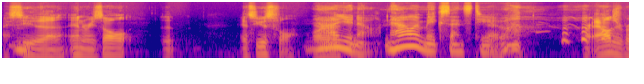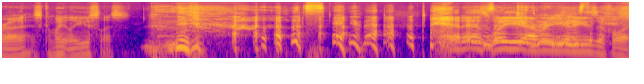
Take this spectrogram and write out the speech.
I see mm-hmm. the end result that it's useful. Or, Now you know. Now it makes sense to you. or algebra is completely useless. Say that. It is. What are you ever gonna use- use it for?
